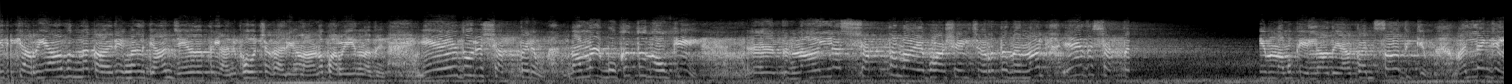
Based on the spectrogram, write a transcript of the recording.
എനിക്ക് അറിയാവുന്ന കാര്യങ്ങൾ ഞാൻ ജീവിതത്തിൽ അനുഭവിച്ച കാര്യങ്ങളാണ് പറയുന്നത്. ഏതൊരു ശക്തനും നമ്മൾ മുഖത്ത് നോക്കി ഏഹ്, നല്ല ശക്തമായ ഭാഷയിൽ ചെറുത്ത് നിന്നാൽ ഏത് ശക്തൻ യും നമുക്ക് ഇല്ലാതെയാക്കാൻ സാധിക്കും അല്ലെങ്കിൽ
